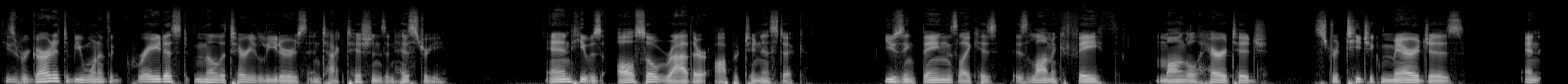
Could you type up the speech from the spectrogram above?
He's regarded to be one of the greatest military leaders and tacticians in history. And he was also rather opportunistic using things like his Islamic faith, Mongol heritage, strategic marriages, and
